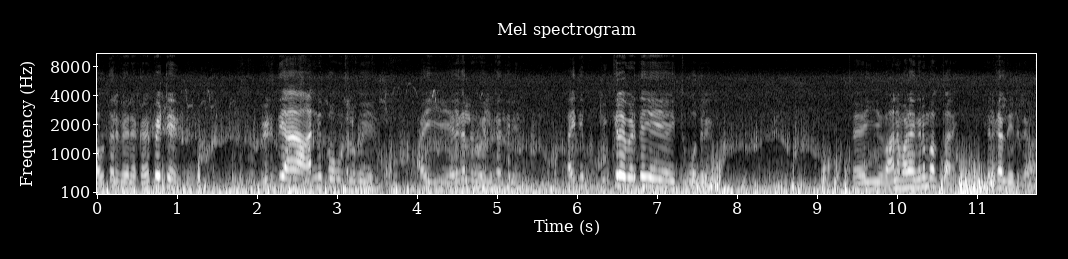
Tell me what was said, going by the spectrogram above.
అవతల పోయినాకనే పెట్టేది. పెడితే అన్ని పోగుంటలు పోయేది అవి ఎలకలు ఎలుక తినేది. అయితే ఇప్పుడు దుక్కిలో పెడితే ఎత్తుపోతలేదు ఈ వాన పడగానే మొత్తాను ఎలుకలు తింటలేవా?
